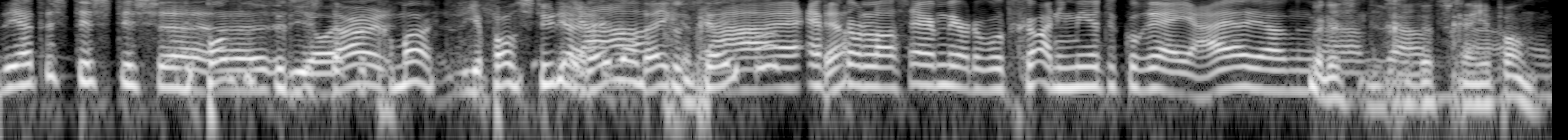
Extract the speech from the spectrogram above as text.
ja, het is, het is, het is eh, Japanse het studio is daar het gemaakt. De Japanse studio Ja, het getekend. geschreven. Ja, Avatar Last Airbender wordt geanimeerd in Korea. Hè? Ja, Maar dat is, ja, dat is geen ja. Japan.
